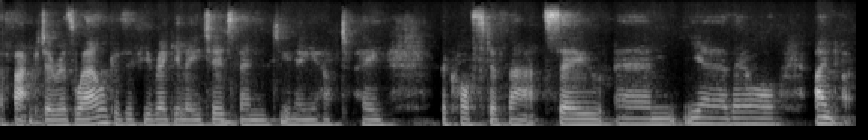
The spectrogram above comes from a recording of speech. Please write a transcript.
a factor as well, because if you're regulated, then you know you have to pay the cost of that. So um, yeah, they are I'm,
